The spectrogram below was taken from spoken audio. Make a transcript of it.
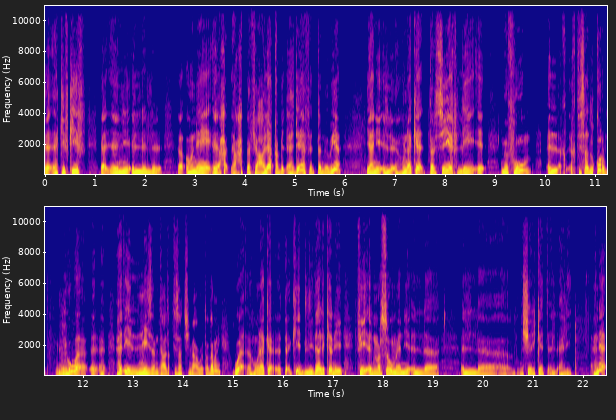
آه، كيف كيف يعني هنا حتى في علاقة بالأهداف التنموية يعني هناك ترسيخ لمفهوم الاقتصاد القرب اللي هو هذه الميزة نتاع الاقتصاد الاجتماعي والتضامني وهناك تأكيد لذلك يعني في المرسوم يعني ال- ال- الشركات الأهلية. هنا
